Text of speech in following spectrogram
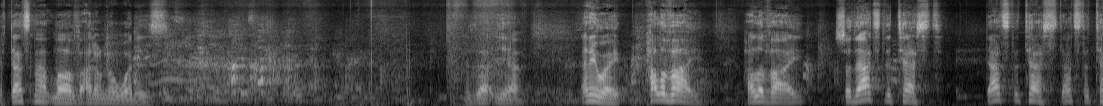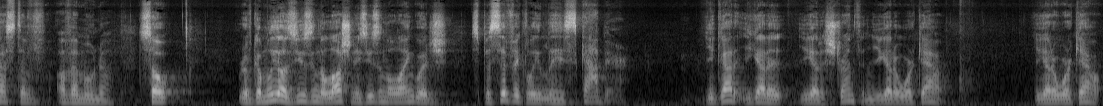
If that's not love, I don't know what is. Is that, yeah. Anyway, halavai. Halavai. So that's the test. That's the test. That's the test of, of emuna. So Rav Gamliel is using the lashon. He's using the language specifically lehisgaber. You got to you got to you got to strengthen. You got to work out. You got to work out.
